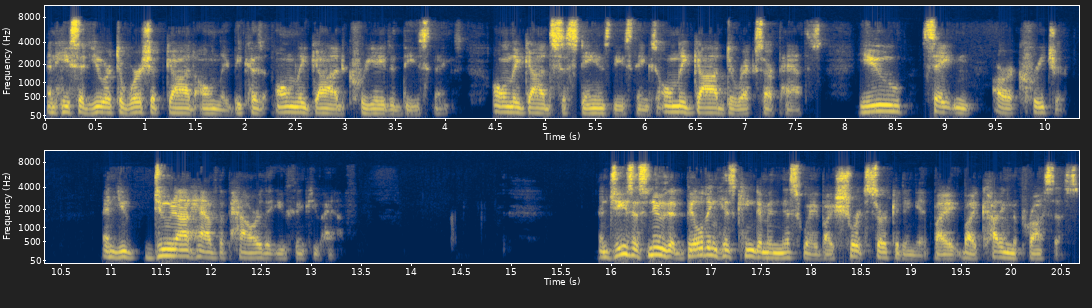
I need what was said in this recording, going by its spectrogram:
And he said, You are to worship God only because only God created these things. Only God sustains these things. Only God directs our paths. You, Satan, are a creature, and you do not have the power that you think you have. And Jesus knew that building his kingdom in this way, by short circuiting it, by, by cutting the process,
